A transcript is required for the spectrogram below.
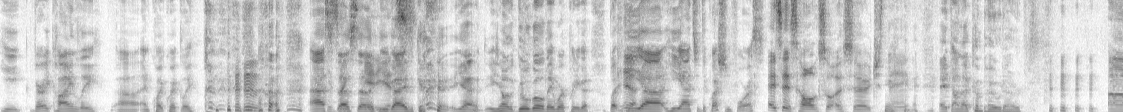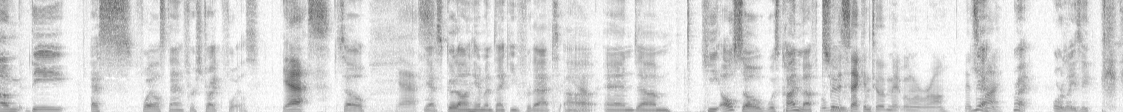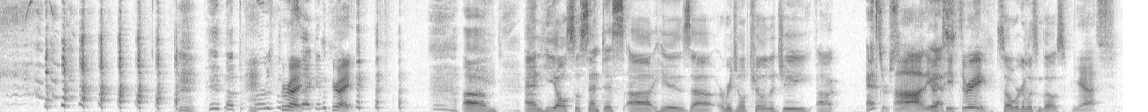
he very kindly uh, and quite quickly asked like, us uh, you guys yeah you know the google they work pretty good but he uh, he answered the question for us It's this whole sort of search thing. it's on a computer um the s foils stand for strike foils yes. so Yes. Yes, good on him, and thank you for that. Uh, Yeah. And um, he also was kind enough We'll to. be the second to admit when we're wrong. It's yeah, fine. right. Or lazy. Not the first, but Right. the second. Right. Um, and he also sent us uh, his uh, original trilogy uh, answers. Ah, the Yes. OT3. So we're gonna listen to those. Yes.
